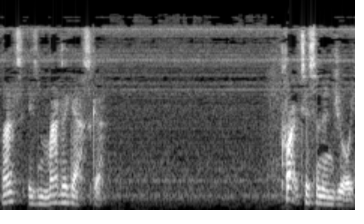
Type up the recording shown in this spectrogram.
That is Madagascar. Practice and enjoy.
